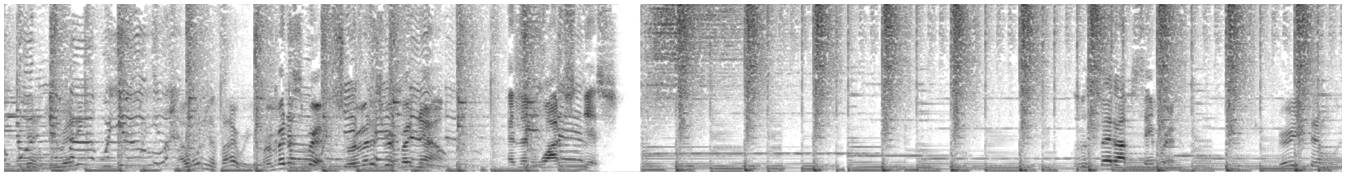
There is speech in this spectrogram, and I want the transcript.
I Jen, you ready? If I. I wouldn't if I were you. Remember this riff. Remember this riff right now. And then watch this. Little sped up, same riff. Very similar.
